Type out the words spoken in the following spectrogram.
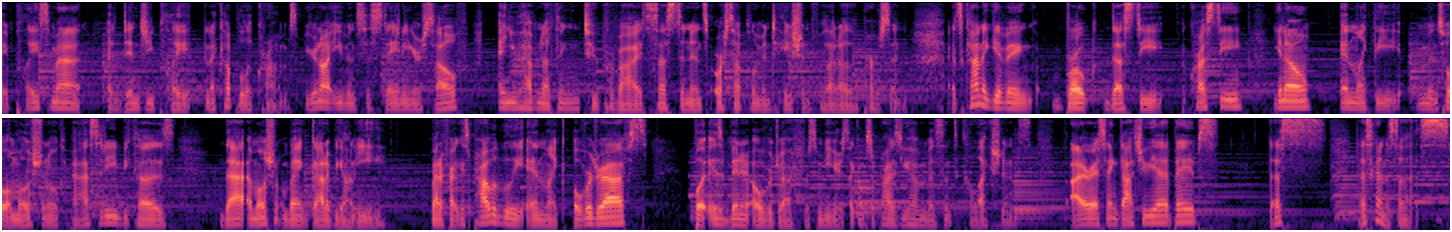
a placemat, a dingy plate, and a couple of crumbs. You're not even sustaining yourself, and you have nothing to provide sustenance or supplementation for that other person. It's kind of giving broke, dusty, crusty, you know, in like the mental emotional capacity because that emotional bank got to be on E. Matter of fact, it's probably in like overdrafts, but it's been in overdraft for some years. Like I'm surprised you haven't been sent to collections. The IRS ain't got you yet, babes. That's that's kind of sus.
